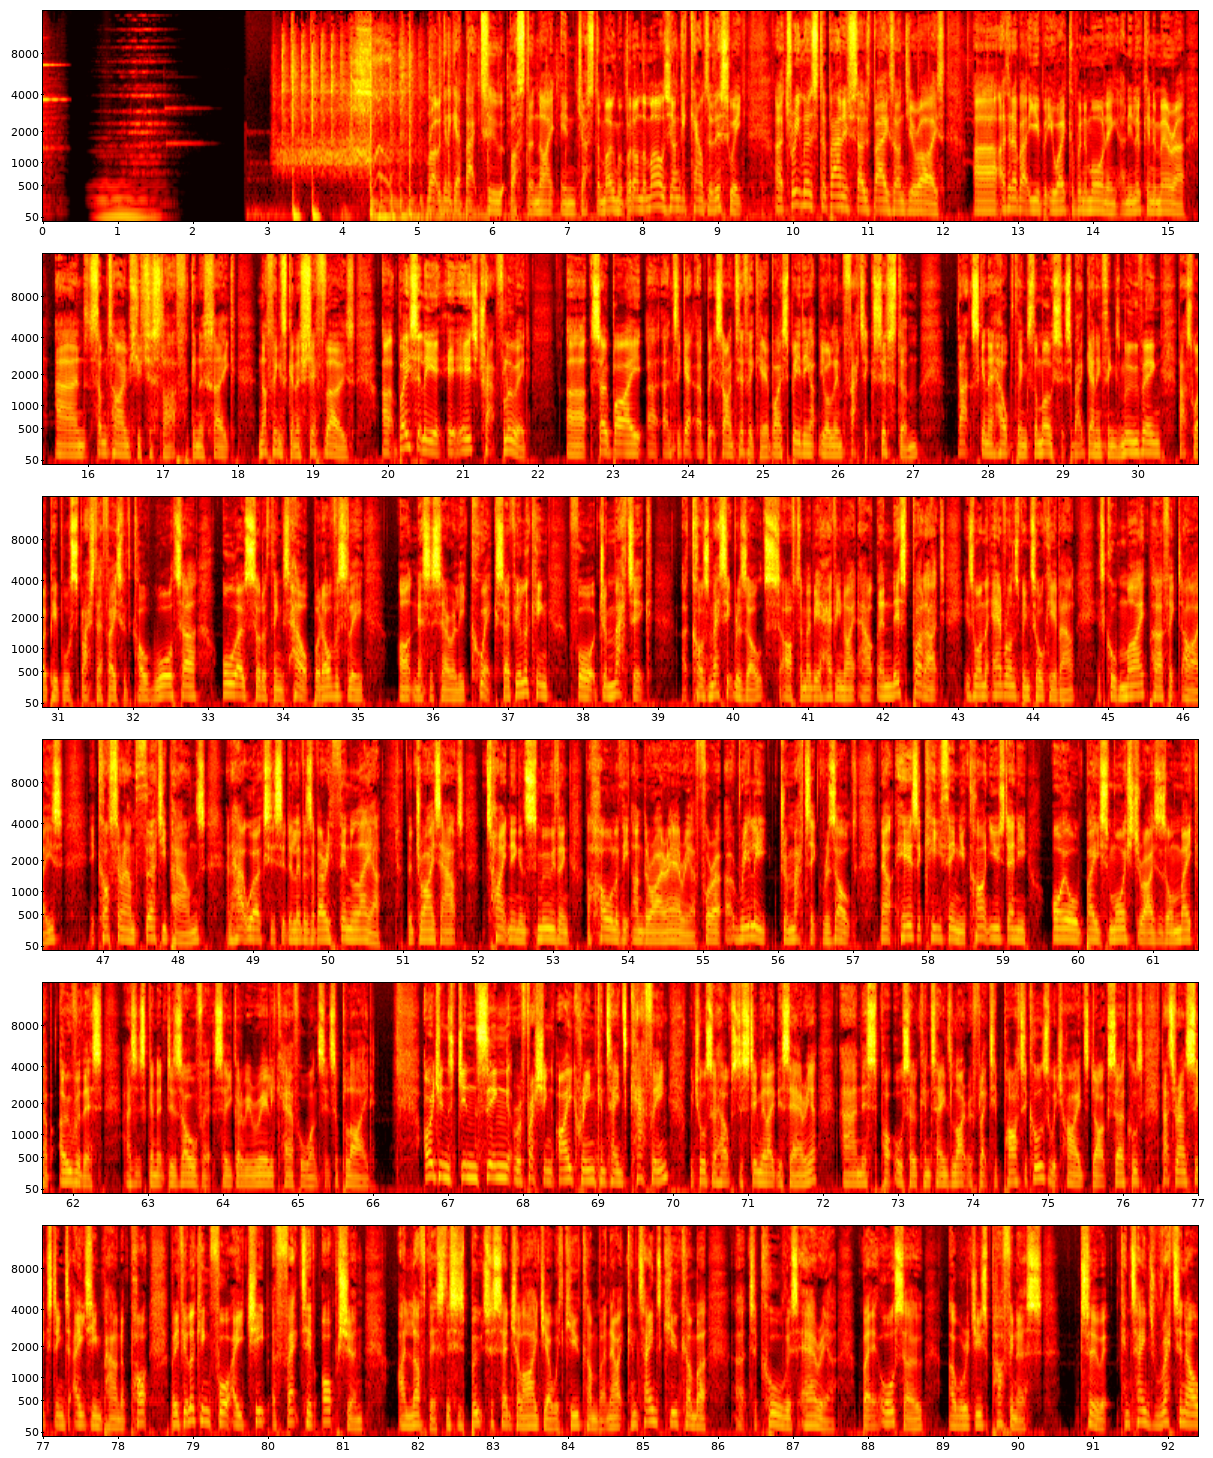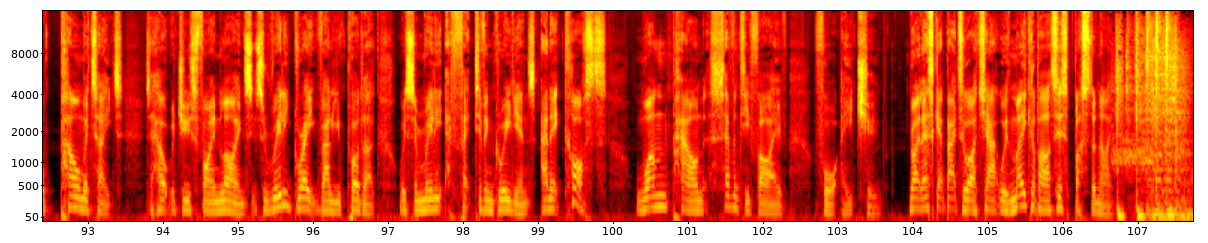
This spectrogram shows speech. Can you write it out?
Right, we're going to get back to Buster Knight in just a moment. But on the Miles Younger counter this week, uh, treatments to banish those bags under your eyes. Uh, I don't know about you, but you wake up in the morning and you look in the mirror, and sometimes you're just like, for goodness sake, nothing's going to shift those. Uh, basically, it, it is trap fluid. Uh, so, by uh, and to get a bit scientific here, by speeding up your lymphatic system, that's going to help things the most. It's about getting things moving. That's why people splash their face with cold water. All those sort of things help, but obviously aren't necessarily quick. So if you're looking for dramatic uh, cosmetic results after maybe a heavy night out, then this product is one that everyone's been talking about. It's called My Perfect Eyes. It costs around £30, and how it works is it delivers a very thin layer that dries out, tightening and smoothing the whole of the under eye area for a, a really dramatic result. Now, here's a key thing you can't use any oil based moisturizers or makeup over this as it's going to dissolve it, so you've got to be really careful once it's applied. Origins Ginzing refreshing eye cream contains caffeine, which also helps to stimulate this area. And this pot also contains light reflective particles, which hides dark circles. That's around 16 to 18 pound a pot. But if you're looking for a cheap, effective option, I love this. This is Boots Essential Eye Gel with cucumber. Now, it contains cucumber uh, to cool this area, but it also uh, will reduce puffiness too. It contains retinol palmitate to help reduce fine lines. It's a really great value product with some really effective ingredients, and it costs £1.75 for a tube. Right, let's get back to our chat with makeup artist Buster Knight.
